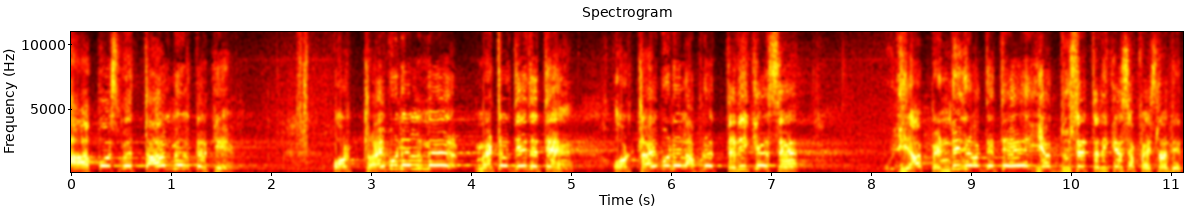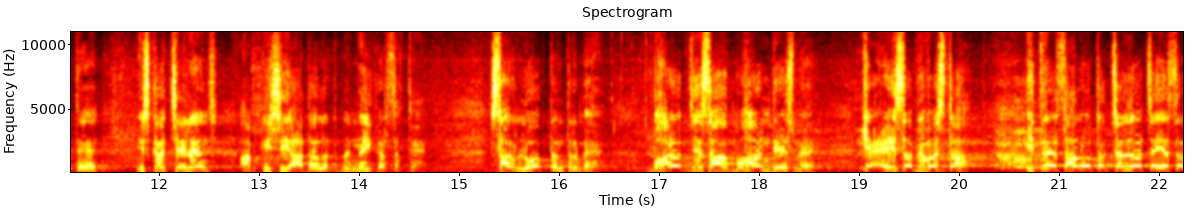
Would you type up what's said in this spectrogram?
आपस में तालमेल करके और ट्राइब्यूनल में मैटर दे देते हैं और ट्राइब्यूनल अपने तरीके से या पेंडिंग रख देते हैं या दूसरे तरीके से फैसला देते हैं। इसका चैलेंज आप किसी अदालत में नहीं कर सकते हैं। सर, लोकतंत्र में, भारत जैसा महान देश में क्या ऐसा व्यवस्था इतने सालों तक चलना चाहिए, सर?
